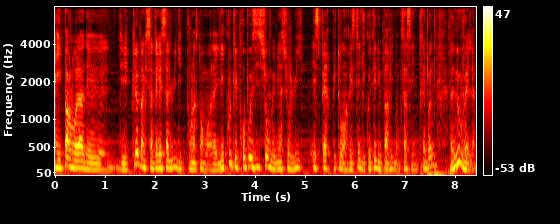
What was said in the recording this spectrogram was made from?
Et il parle voilà, des, clubs hein, qui s'intéressent à lui, pour l'instant, voilà, il écoute les propositions, mais bien sûr, lui espère plutôt rester du côté de Paris. Donc ça, c'est une très bonne euh, nouvelle.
